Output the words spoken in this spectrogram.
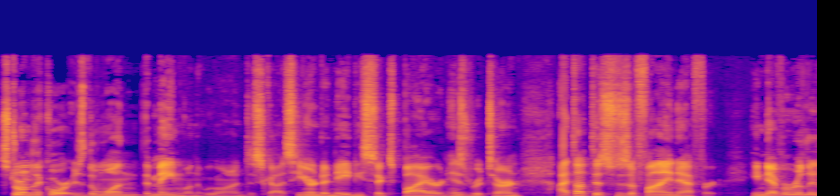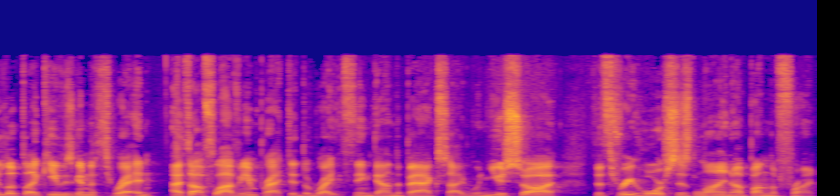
Storm the court is the one, the main one that we want to discuss. He earned an 86 Beyer in his return. I thought this was a fine effort. He never really looked like he was going to threaten. I thought Flavien Prat did the right thing down the backside. When you saw the three horses line up on the front,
